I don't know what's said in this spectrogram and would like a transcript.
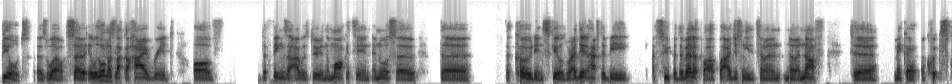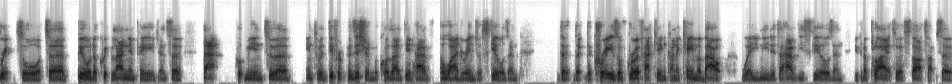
build as well. So it was almost like a hybrid of the things that I was doing, the marketing and also the the coding skills where I didn't have to be a super developer, but I just needed to know enough to make a, a quick script or to build a quick landing page. And so that put me into a into a different position because I did have a wide range of skills and the, the, the craze of growth hacking kind of came about where you needed to have these skills and you could apply it to a startup. So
